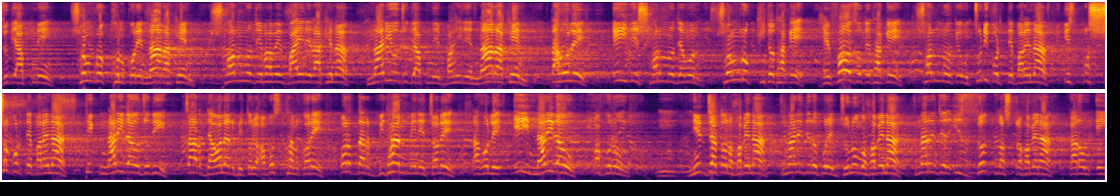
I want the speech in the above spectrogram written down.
যদি আপনি সংরক্ষণ করে না রাখেন, স্বর্ণ যেভাবে বাইরে রাখে না, নারীও যদি আপনি বাইরে না রাখেন, তাহলে এই যে স্বর্ণ যেমন সংরক্ষিত থাকে, হেফাজতে থাকে, স্বর্ণ কেউ চুরি করতে পারে না, স্পর্শ করতে পারে না, ঠিক নারীরাও যদি চার দেওয়ালের ভিতরে অবস্থান করে, পর্দার বিধান মেনে চলে, তাহলে এই নারীরাও কখনো নির্যাতন হবে না, নারীদের উপরে জুলুম হবে না, নারীদের ইজ্জত নষ্ট হবে না, কারণ এই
